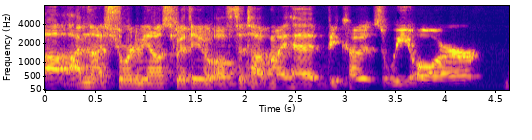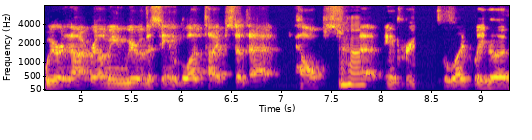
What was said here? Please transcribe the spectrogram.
Uh, I'm not sure, to be honest with you, off the top of my head, because we are we are not really. I mean, we are the same blood type, so that helps. Uh-huh. That increases the likelihood.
